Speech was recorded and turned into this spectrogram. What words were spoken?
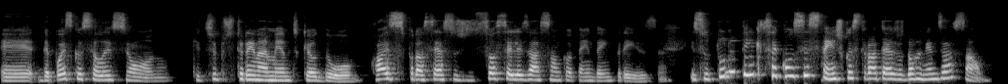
É, depois que eu seleciono, que tipo de treinamento que eu dou, quais os processos de socialização que eu tenho da empresa. Isso tudo tem que ser consistente com a estratégia da organização.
